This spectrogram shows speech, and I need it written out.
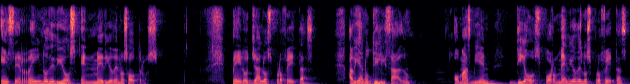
ese reino de Dios en medio de nosotros. Pero ya los profetas habían utilizado o más bien Dios por medio de los profetas,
